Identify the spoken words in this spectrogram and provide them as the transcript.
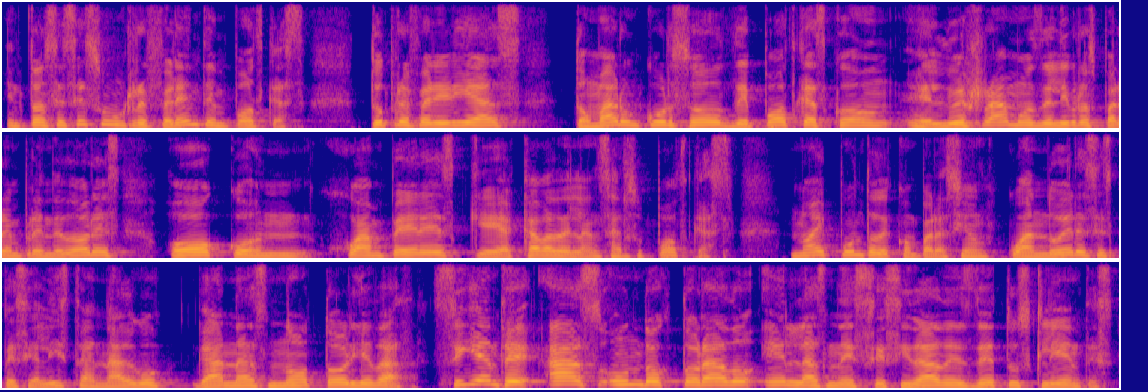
Entonces es un referente en podcast. ¿Tú preferirías tomar un curso de podcast con eh, Luis Ramos de Libros para Emprendedores o con Juan Pérez que acaba de lanzar su podcast. No hay punto de comparación. Cuando eres especialista en algo, ganas notoriedad. Siguiente, haz un doctorado en las necesidades de tus clientes.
